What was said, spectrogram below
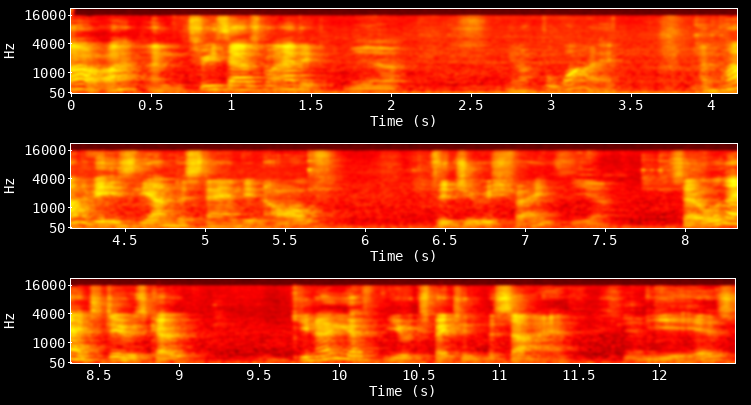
oh, all right, and 3,000 were added. Yeah. You're like, but why? And part of it is the understanding of the Jewish faith. Yeah. So all they had to do was go, you know, you you're expecting the Messiah, Yeah. years,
